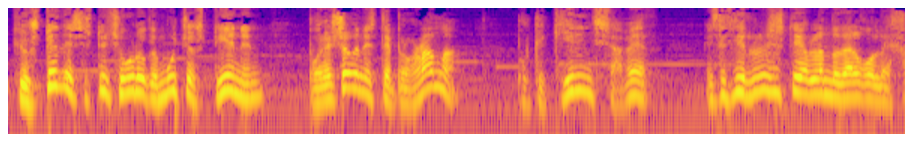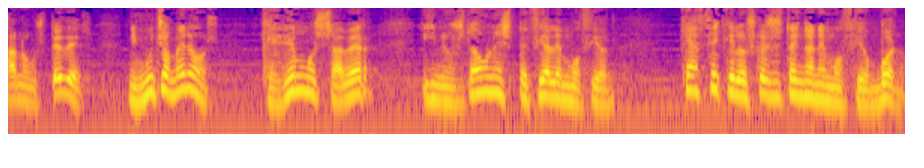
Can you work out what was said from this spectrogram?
que ustedes estoy seguro que muchos tienen, por eso ven este programa, porque quieren saber. Es decir, no les estoy hablando de algo lejano a ustedes, ni mucho menos. Queremos saber y nos da una especial emoción. ¿Qué hace que los casos tengan emoción? Bueno,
